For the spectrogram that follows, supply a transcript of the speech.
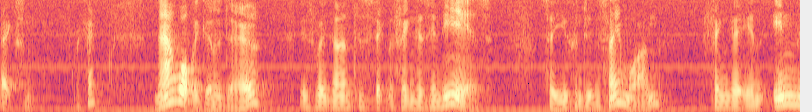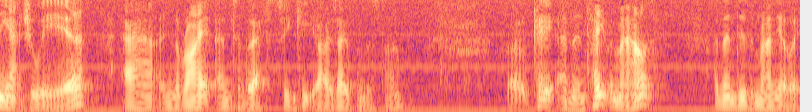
Excellent. Okay? Now what we're going to do is we're going to stick the fingers in the ears. So you can do the same one, finger in, in the actual ear, uh, in the right and to the left. So you can keep your eyes open this time. Okay, and then take them out and then do them way.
